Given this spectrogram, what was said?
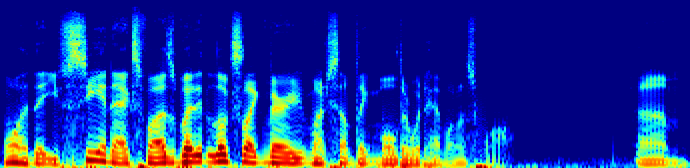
one that you see in X Files, but it looks like very much something Mulder would have on his wall. Um,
